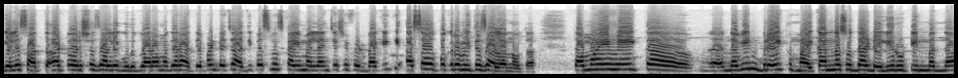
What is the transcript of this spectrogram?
गेले सात आठ वर्ष झाले गुरुद्वारामध्ये राहते पण त्याच्या आधीपासूनच काही महिलांची अशी फीडबॅक आहे की असा उपक्रम इथे झाला नव्हता. त्यामुळे हे एक नवीन ब्रेक मायकांना सुद्धा डेली रुटीन मधनं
